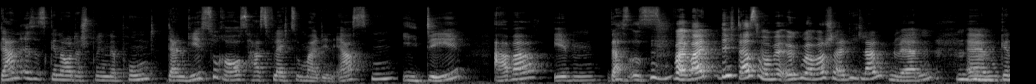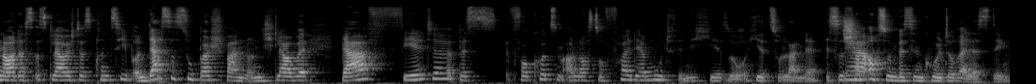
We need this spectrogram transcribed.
Dann ist es genau der springende Punkt. Dann gehst du raus, hast vielleicht so mal den ersten Idee, aber eben, das ist bei weitem nicht das, wo wir irgendwann wahrscheinlich landen werden. Mhm. Ähm, genau, das ist, glaube ich, das Prinzip. Und das ist super spannend. Und ich glaube, da fehlte bis vor kurzem auch noch so voll der Mut, finde ich, hier so hierzulande. Es ist ja. schon auch so ein bisschen kulturelles Ding.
